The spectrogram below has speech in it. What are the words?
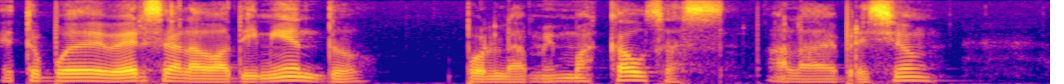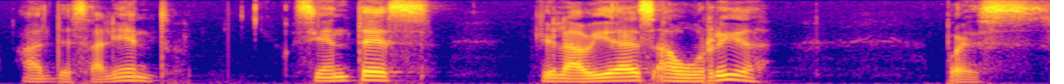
esto puede deberse al abatimiento por las mismas causas, a la depresión, al desaliento. ¿Sientes que la vida es aburrida? Pues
